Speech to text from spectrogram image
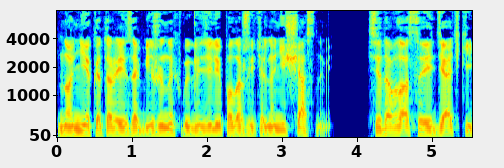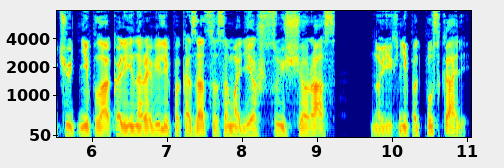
но некоторые из обиженных выглядели положительно несчастными. Седовласые дядьки чуть не плакали и норовили показаться самодержцу еще раз, но их не подпускали.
